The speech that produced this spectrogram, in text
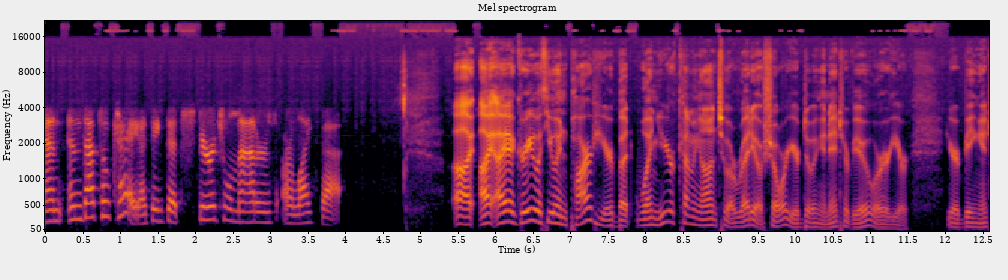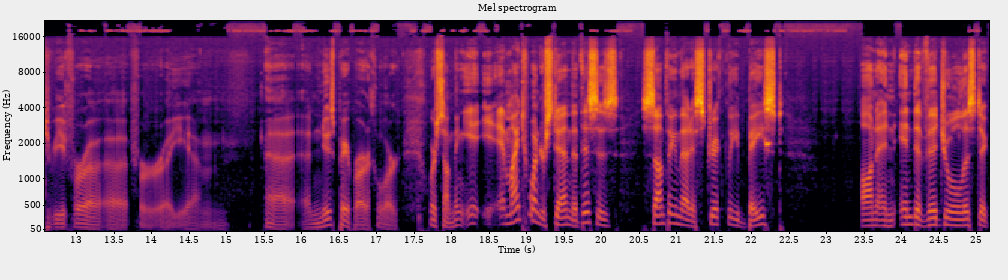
And, and that's okay. I think that spiritual matters are like that. Uh, I, I agree with you in part here, but when you're coming on to a radio show or you're doing an interview or you're you're being interviewed for a uh, for a, um, uh, a newspaper article or or something, i- i- am I to understand that this is something that is strictly based on an individualistic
